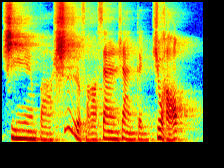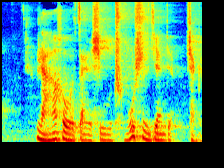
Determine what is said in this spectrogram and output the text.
先把世法三善根修好，然后再修出世间的善根，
